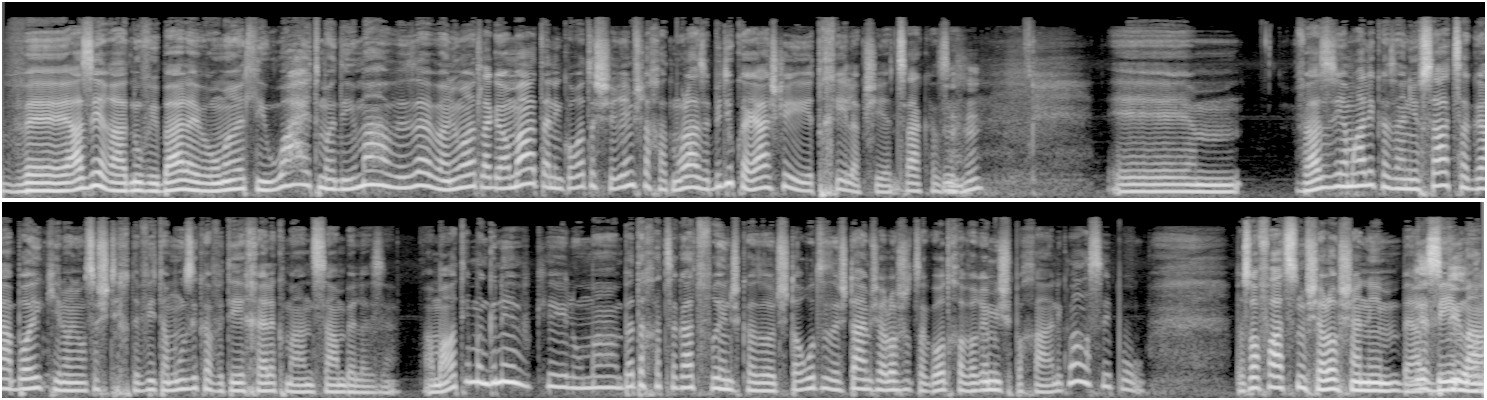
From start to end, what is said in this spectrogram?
ואז ירדנו, והיא באה אליי ואומרת לי, וואי, את מדהימה וזה, ואני אומרת לה, גם את, אני קוראת את השירים שלך, את מולה, זה בדיוק היה כשהיא התחילה, כשהיא יצאה כזה. Mm-hmm. ואז היא אמרה לי כזה, אני עושה הצגה, בואי, כאילו, אני רוצה שתכתבי את המוזיקה ותהיי חלק מהאנסמבל הזה. אמרתי, מגניב, כאילו, מה, בטח הצגת פרינג' כזאת, שתרוץ איזה שתיים, שלוש הצגות, חברים, משפחה, נגמר הסיפור. בסוף רצנו שלוש שנים בהבימה.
